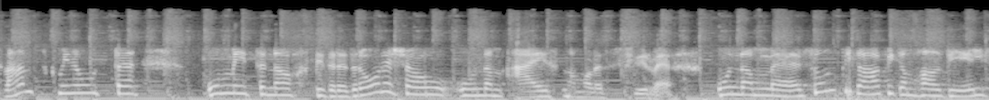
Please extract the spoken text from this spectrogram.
20 Minuten. Um Mitternacht wieder eine Drohnenshow und am Eis nochmal ein Feuerwerk. Und am äh, Sonntagabend um halb elf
